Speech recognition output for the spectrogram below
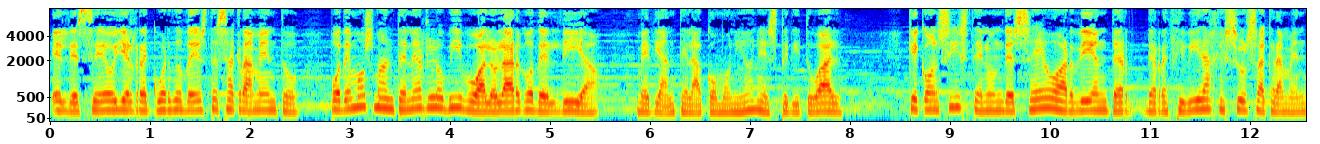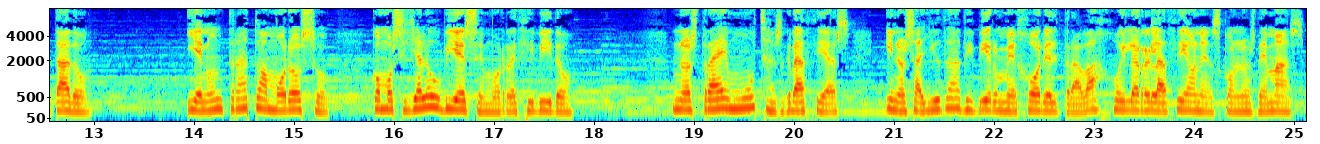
El deseo y el recuerdo de este sacramento podemos mantenerlo vivo a lo largo del día mediante la comunión espiritual, que consiste en un deseo ardiente de recibir a Jesús sacramentado y en un trato amoroso como si ya lo hubiésemos recibido. Nos trae muchas gracias y nos ayuda a vivir mejor el trabajo y las relaciones con los demás.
